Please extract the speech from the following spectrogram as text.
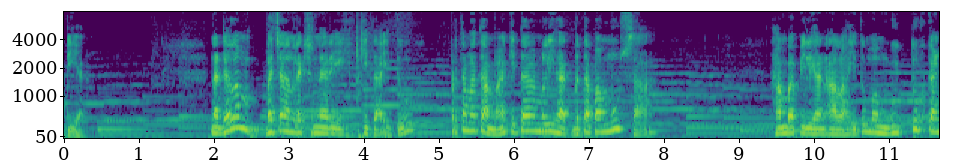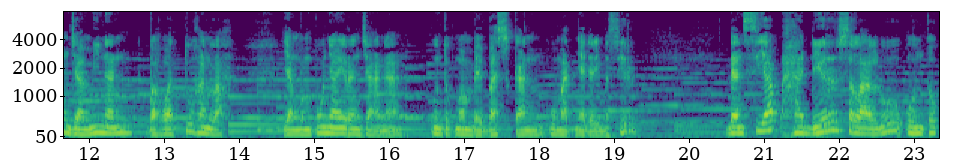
dia. Nah, dalam bacaan leksioneri kita itu, pertama-tama kita melihat betapa Musa hamba pilihan Allah itu membutuhkan jaminan bahwa Tuhanlah yang mempunyai rencana untuk membebaskan umatnya dari Mesir dan siap hadir selalu untuk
